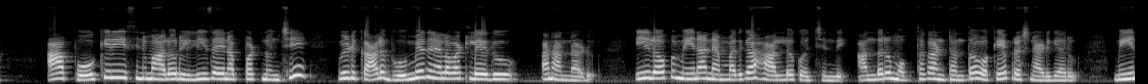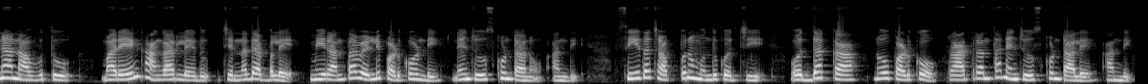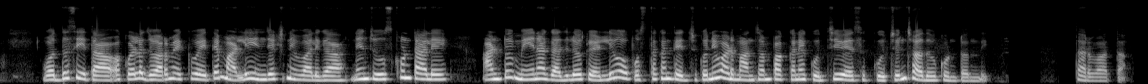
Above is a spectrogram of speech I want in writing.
ఆ పోకిరి సినిమాలో రిలీజ్ అయినప్పటి నుంచి వీడి కాలు భూమి మీద నిలవట్లేదు అని అన్నాడు. ఈలోపు మీనా నెమ్మదిగా హాల్లోకి వచ్చింది. అందరూ ముక్త కంఠంతో ఒకే ప్రశ్న అడిగారు. మీనా నవ్వుతూ మరేం కంగారు లేదు చిన్న దెబ్బలే. మీరంతా వెళ్ళి పడుకోండి నేను చూసుకుంటాను అంది. సీత చప్పున ముందుకొచ్చి వద్దక్క నువ్వు పడుకో రాత్రంతా నేను చూసుకుంటాలే అంది. వద్దు సీత ఒకవేళ జ్వరం ఎక్కువైతే మళ్ళీ ఇంజెక్షన్ ఇవ్వాలిగా నేను చూసుకుంటాలే అంటూ మీనా గదిలోకి వెళ్ళి ఓ పుస్తకం తెచ్చుకొని వాడి మంచం పక్కనే కుర్చీ వేసి కూర్చుని చదువుకుంటుంది. తర్వాత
